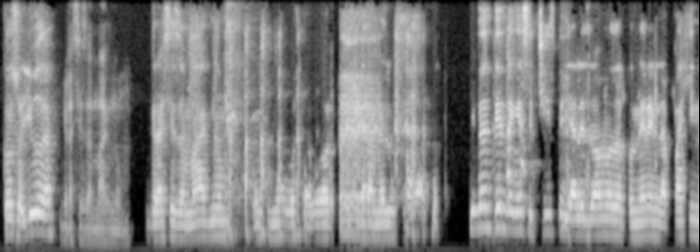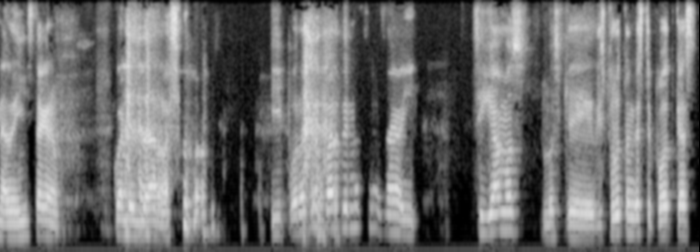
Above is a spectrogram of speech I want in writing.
con su ayuda. Gracias a Magnum. Gracias a Magnum, con su nuevo sabor, caramelo Si no entienden ese chiste, ya les vamos a poner en la página de Instagram cuál es la razón. Y por otra parte, no sé, sigamos los que disfrutan de este podcast,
